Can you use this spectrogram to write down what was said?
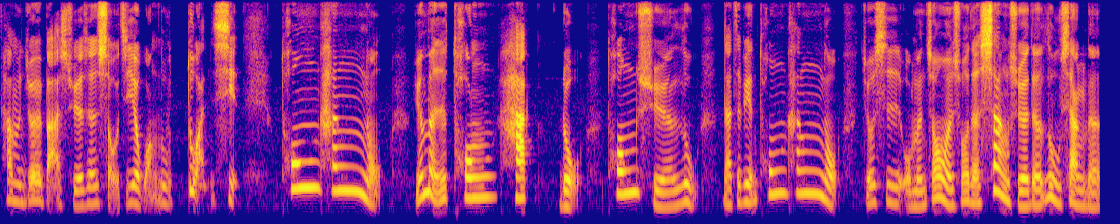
他们就会把学生手机的网络断线。通 h a 原本是通哈罗通学路那这边通康诺就是我们中文说的上学的路上呢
